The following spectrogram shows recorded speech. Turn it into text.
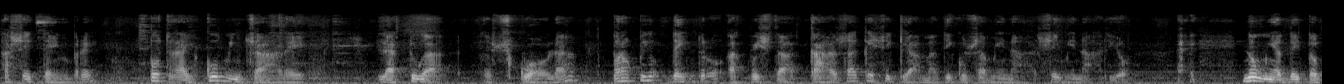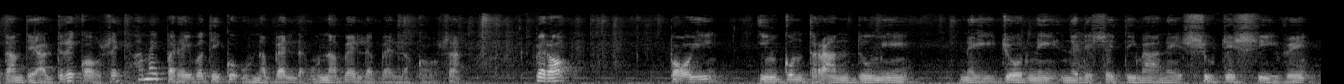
a settembre potrai cominciare la tua eh, scuola proprio dentro a questa casa che si chiama Dico Seminario. Non mi ha detto tante altre cose, a me pareva dico, una bella, una bella, bella cosa. Però poi incontrandomi nei giorni, nelle settimane successive,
